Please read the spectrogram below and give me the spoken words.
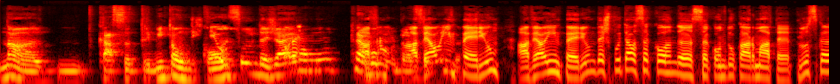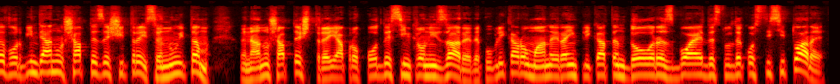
na, ca să trimită un Știu. consul, deja era o treabă aveau, aveau imperium, aveau imperium, deci puteau să, con, să conducă armate. Plus că vorbim de anul 73, să nu uităm. În anul 73, apropo de sincronizare, Republica Romană era implicată în două războaie destul de costisitoare.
